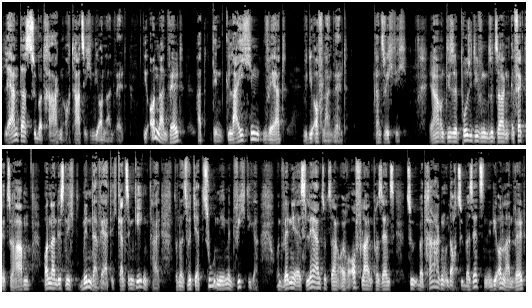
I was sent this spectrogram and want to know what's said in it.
lernt das zu übertragen, auch tatsächlich in die Online-Welt. Die Online-Welt hat den gleichen Wert wie die Offline-Welt. Ganz wichtig. Ja, und diese positiven sozusagen Effekte zu haben, online ist nicht minderwertig, ganz im Gegenteil, sondern es wird ja zunehmend wichtiger. Und wenn ihr es lernt, sozusagen eure Offline-Präsenz zu übertragen und auch zu übersetzen in die Online-Welt,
